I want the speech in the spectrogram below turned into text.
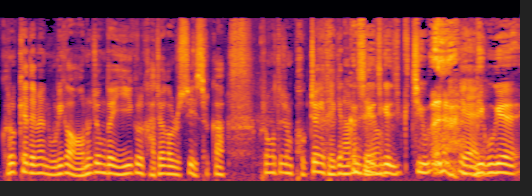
그렇게 되면 우리가 어느 정도의 이익을 가져갈 수 있을까 그런 것도 좀 걱정이 되긴 하는데요. 지금 예. 미국의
